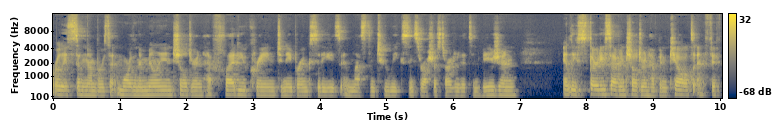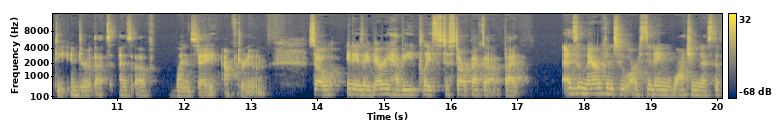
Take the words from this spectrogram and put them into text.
released some numbers that more than a million children have fled Ukraine to neighboring cities in less than two weeks since Russia started its invasion. At least 37 children have been killed and 50 injured. That's as of Wednesday afternoon. So it is a very heavy place to start back up. But as Americans who are sitting watching this, the,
